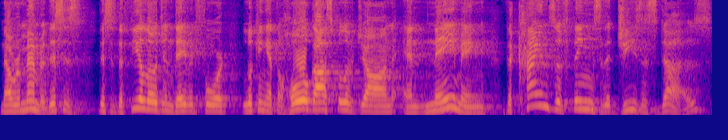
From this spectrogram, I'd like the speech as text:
Now remember, this is, this is the theologian David Ford looking at the whole Gospel of John and naming the kinds of things that Jesus does,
